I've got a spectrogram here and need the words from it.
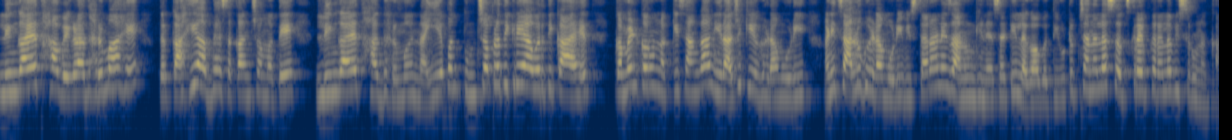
लिंगायत हा वेगळा धर्म आहे तर काही अभ्यासकांच्या मते लिंगायत हा धर्म नाहीये. पण तुमच्या प्रतिक्रिया यावरती काय आहेत? कमेंट करून नक्की सांगा आणि राजकीय घडामोडी आणि चालू घडामोडी विस्ताराने जाणून घेण्यासाठी लगावती यूट्यूब चॅनलला सबस्क्राईब करायला विसरू नका.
